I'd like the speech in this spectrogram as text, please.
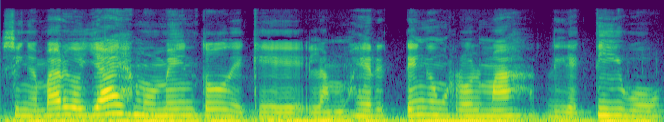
sin embargo, ya es momento de que la mujer tenga un rol más directivo,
